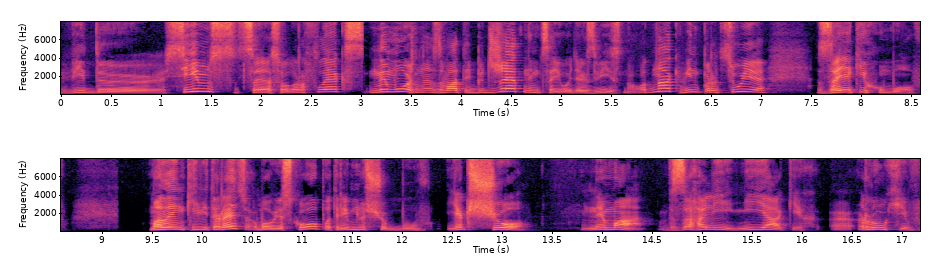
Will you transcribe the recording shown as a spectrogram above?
від е, Sims, це SolarFlex. Не можна назвати бюджетним цей одяг, звісно, однак він працює за яких умов. Маленький вітерець обов'язково потрібно, щоб був. Якщо нема взагалі ніяких е, рухів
